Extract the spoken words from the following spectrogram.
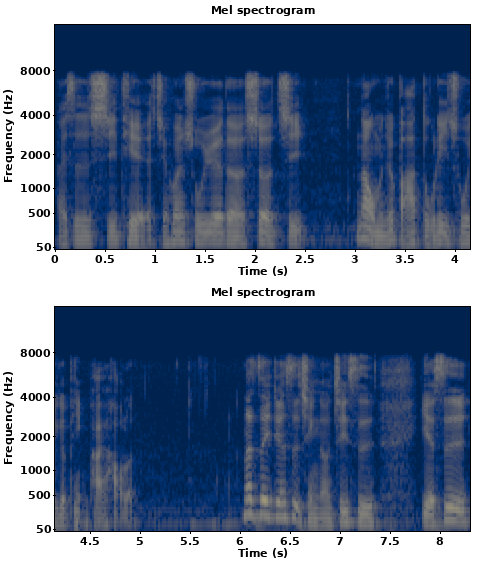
还是喜帖、结婚书约的设计，那我们就把它独立出一个品牌好了。那这件事情呢，其实也是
